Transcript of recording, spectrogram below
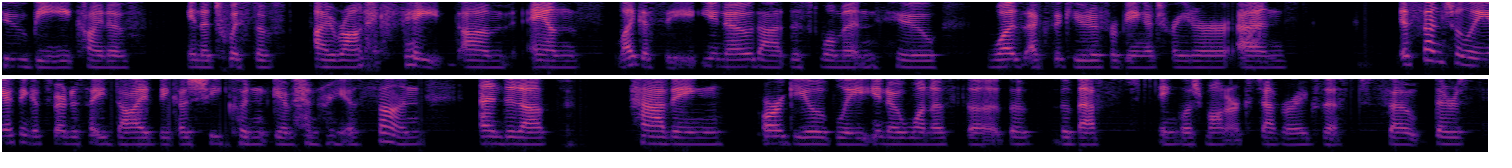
to be kind of in a twist of ironic fate, um, Anne's legacy. You know that this woman who was executed for being a traitor and essentially, I think it's fair to say, died because she couldn't give Henry a son, ended up having arguably, you know, one of the, the, the best English monarchs to ever exist. So there's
